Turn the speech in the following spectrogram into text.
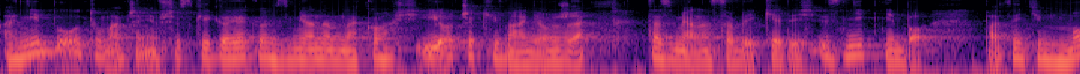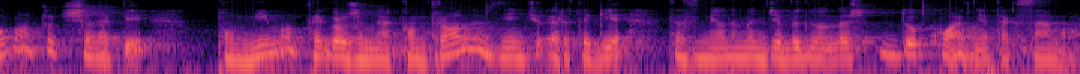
a nie było tłumaczenie wszystkiego jakąś zmianą na kości i oczekiwaniu, że ta zmiana sobie kiedyś zniknie, bo pacjenci mogą czuć się lepiej, pomimo tego, że na kontrolnym zdjęciu RTG ta zmiana będzie wyglądać dokładnie tak samo.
